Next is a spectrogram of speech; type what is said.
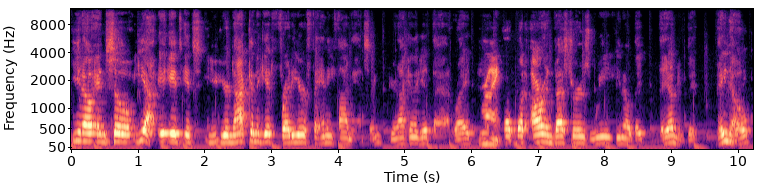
you know and so yeah it, it's you're not going to get freddie or fannie financing. You're not going to get that right? Right. But, but, our investors we you know they they under they, they know.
